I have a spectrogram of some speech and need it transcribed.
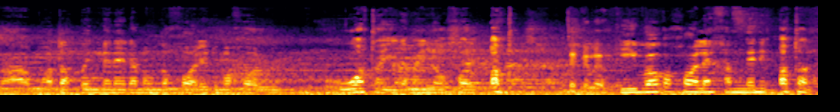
waaw moo tax bañ ma ne dama nga xooli du ma xool woto yi damay ñëw xool oto. dëgg la kii boo ko xoolee xam nga ni oto la.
